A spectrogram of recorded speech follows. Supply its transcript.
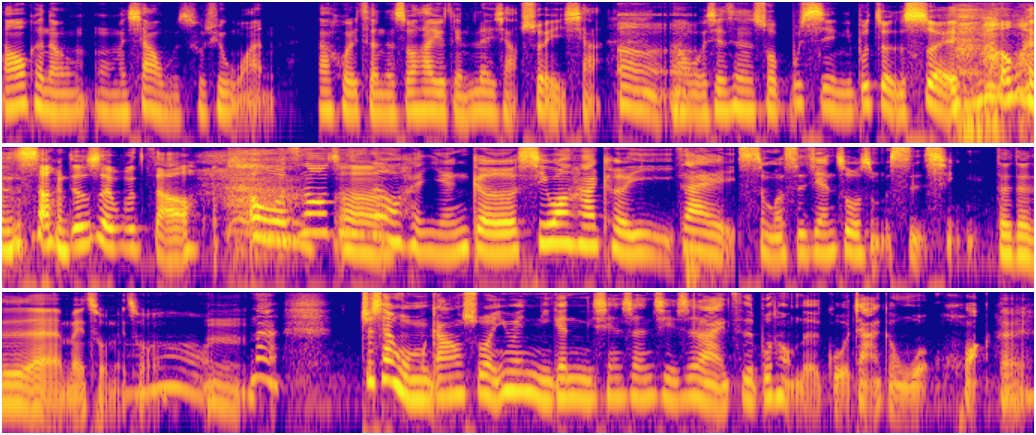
然后可能我们下午出去玩，他回程的时候他有点累，想睡一下。嗯，嗯然后我先生说不行，你不准睡，然后晚上就睡不着。哦，我知道，就是那嗯种很严格，希望他可以在什么时间做什么事情。对对对对，没错没错。哦，嗯那就像我们刚刚说，因为你跟你先生其实是来自不同的国家跟文化，对，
